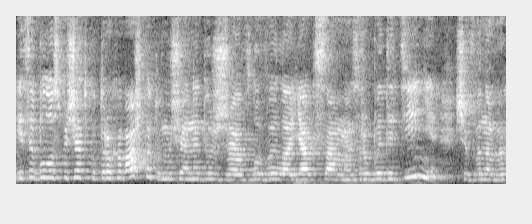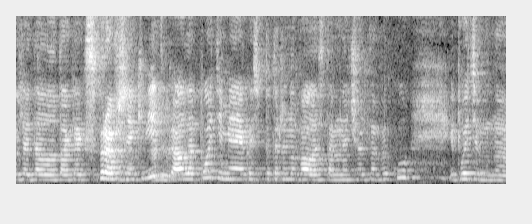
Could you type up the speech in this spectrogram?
І це було спочатку трохи важко, тому що я не дуже вловила, як саме зробити тіні, щоб воно виглядало так, як справжня квітка, але потім я якось потренувалась там на чорновику, і потім воно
